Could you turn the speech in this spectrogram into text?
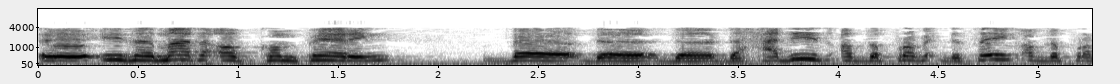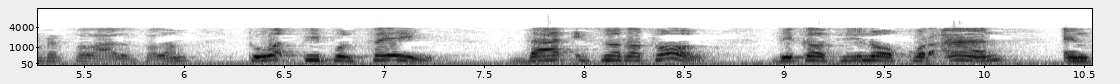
uh, it's a matter of comparing the, the, the, the hadith of the Prophet, the saying of the Prophet to what people saying. That is not at all. Because you know Quran and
